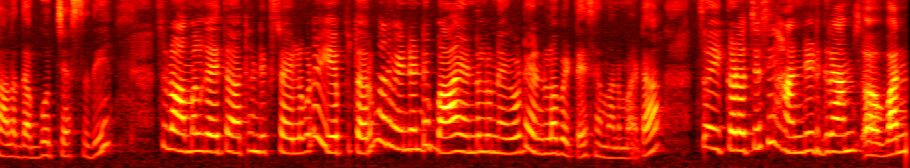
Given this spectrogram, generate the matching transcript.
చాలా దగ్గు వచ్చేస్తుంది. సో నార్మల్గా అయితే అథెంటిక్ స్టైల్లో కూడా వేపుతారు మనం ఏంటంటే బాగా ఎండలు ఉన్నాయి కాబట్టి ఎండలో పెట్టేసాం అనమాట సో ఇక్కడ వచ్చేసి hundred grams one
